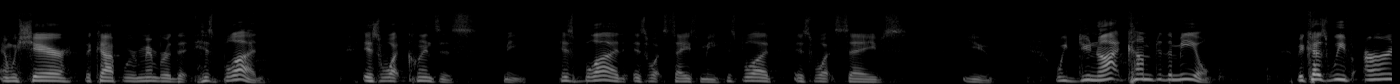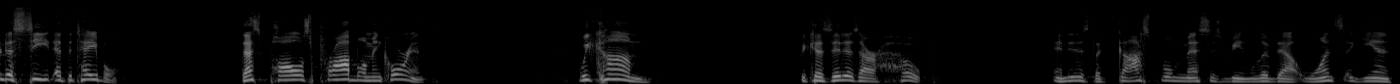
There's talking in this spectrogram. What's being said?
and we share the cup, we remember that his blood is what cleanses me. His blood is what saves me. His blood is what saves you. We do not come to the meal because we've earned a seat at the table. That's Paul's problem in Corinth. We come because it is our hope and it is the gospel message being lived out once again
